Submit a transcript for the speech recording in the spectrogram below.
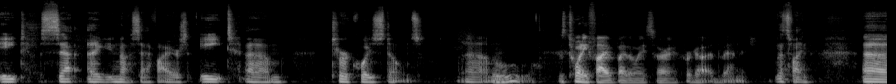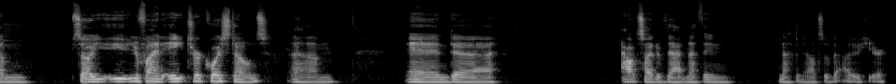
eight sa- uh, not sapphires eight um, turquoise stones um, Ooh. It was 25, by the way. Sorry, I forgot advantage. That's fine. Um, so you, you find eight turquoise stones, um, and uh, outside of that, nothing, nothing else of value here.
